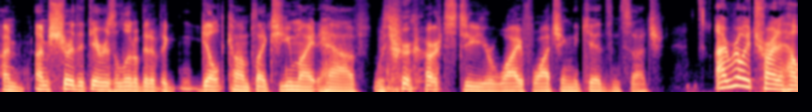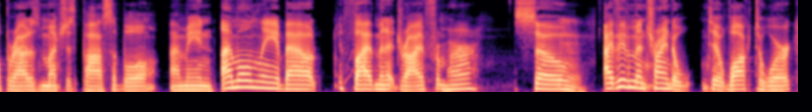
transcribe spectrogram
I'm I'm sure that there is a little bit of a guilt complex you might have with regards to your wife watching the kids and such. I really try to help her out as much as possible. I mean, I'm only about a five minute drive from her. So mm. I've even been trying to, to walk to work.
